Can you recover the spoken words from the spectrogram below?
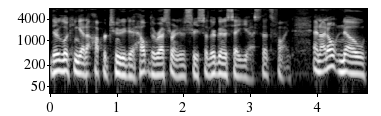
They're looking at an opportunity to help the restaurant industry, so they're going to say yes, that's fine. And I don't know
